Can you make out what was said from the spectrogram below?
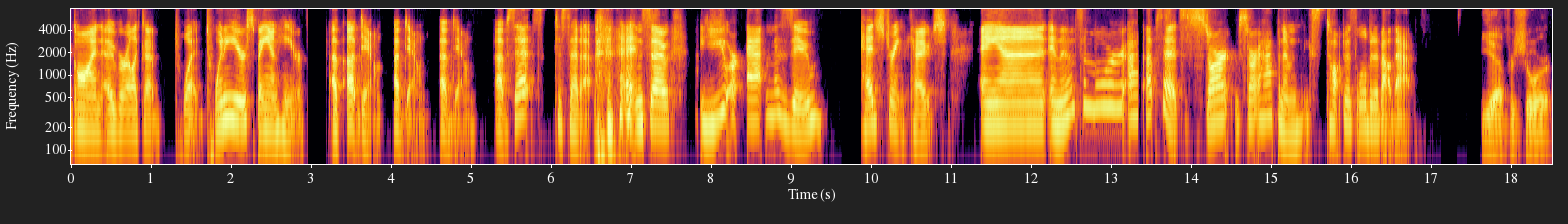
gone over like a what 20 year span here of up, down, up, down, up, down, upsets to set up. and so you are at Mizzou, head strength coach and and then some more uh, upsets start start happening talk to us a little bit about that yeah, for sure.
